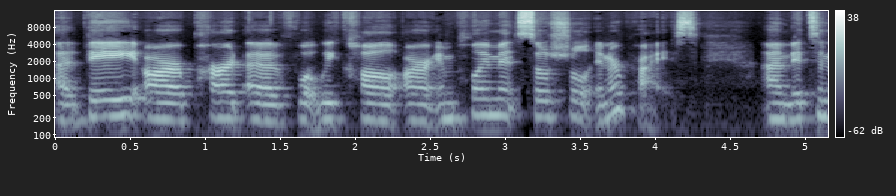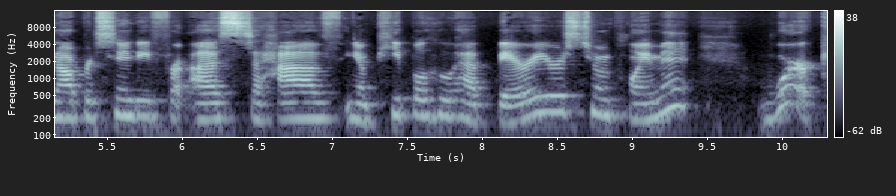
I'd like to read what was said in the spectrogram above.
Uh, they are part of what we call our employment social enterprise. Um, it's an opportunity for us to have you know people who have barriers to employment work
